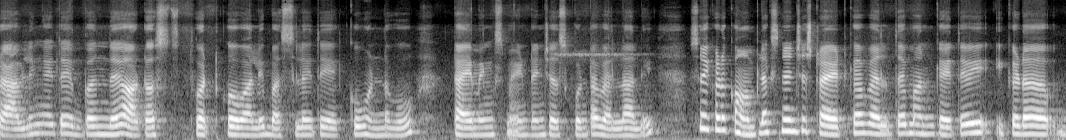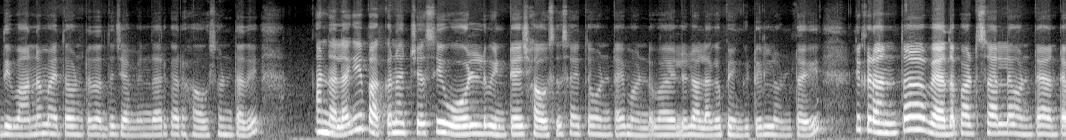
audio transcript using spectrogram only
ట్రావెలింగ్ అయితే ఇబ్బంది. ఆటోస్ పట్టుకోవాలి. బస్సులు అయితే ఎక్కువ ఉండవు. టైమింగ్స్ మెయింటైన్ చేసుకుంటూ వెళ్ళాలి. సో ఇక్కడ కాంప్లెక్స్ నుంచి స్ట్రైట్గా వెళ్తే మనకైతే ఇక్కడ దివానం అయితే ఉంటుంది అది జమీందార్ గారి హౌస్ ఉంటుంది. అండ్ అలాగే పక్కన వచ్చేసి ఓల్డ్ వింటేజ్ హౌసెస్ అయితే ఉంటాయి మండవాయిలు అలాగే పెంకుటిల్లు ఉంటాయి. ఇక్కడ అంతా వేద పాఠశాలలే ఉంటాయి అంటే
